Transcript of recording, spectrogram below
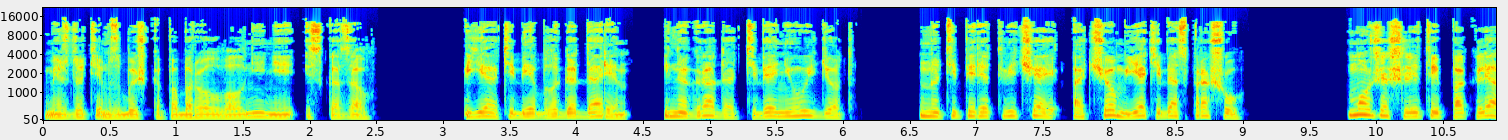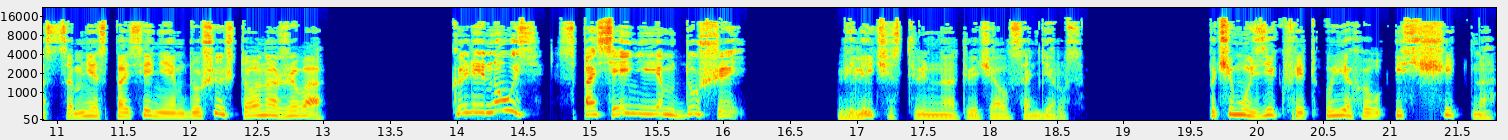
Между тем Збышка поборол волнение и сказал, «Я тебе благодарен, и награда от тебя не уйдет. Но теперь отвечай, о чем я тебя спрошу. Можешь ли ты поклясться мне спасением души, что она жива?» «Клянусь спасением души!» — величественно отвечал Сандерус. «Почему Зигфрид уехал из Щитна?»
